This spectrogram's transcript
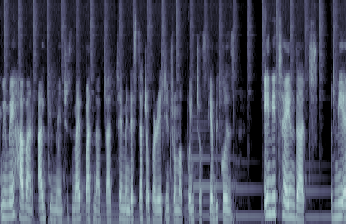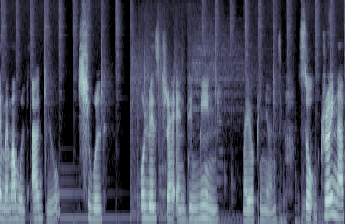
we may have an argument with my partner at that time, and I start operating from a point of fear because anytime that me and my mom would argue, she would always try and demean my opinions. So growing up,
